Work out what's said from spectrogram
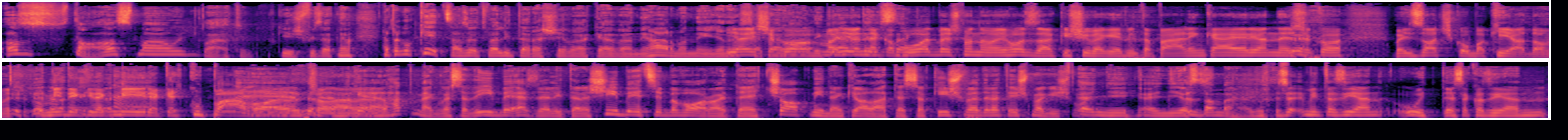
az, na, azt már úgy lehet, hogy ki is fizetném. Hát akkor 250 literesével kell venni, hárman, négyen Ja, és akkor állni majd jönnek a boltba, és mondom, hogy hozza a kis üvegét, mint a pálinkáért jönne, és akkor, vagy zacskóba kiadom, és akkor mindenkinek mérek egy kupával. Nem, nem kell, hát megveszed IB, 1000 literes IBC-be, van rajta egy csap, mindenki alá tesz a kisvedret, és meg is van. Ennyi, ennyi, aztán mehet. Ez, mint az ilyen, úgy, ezek az ilyen,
